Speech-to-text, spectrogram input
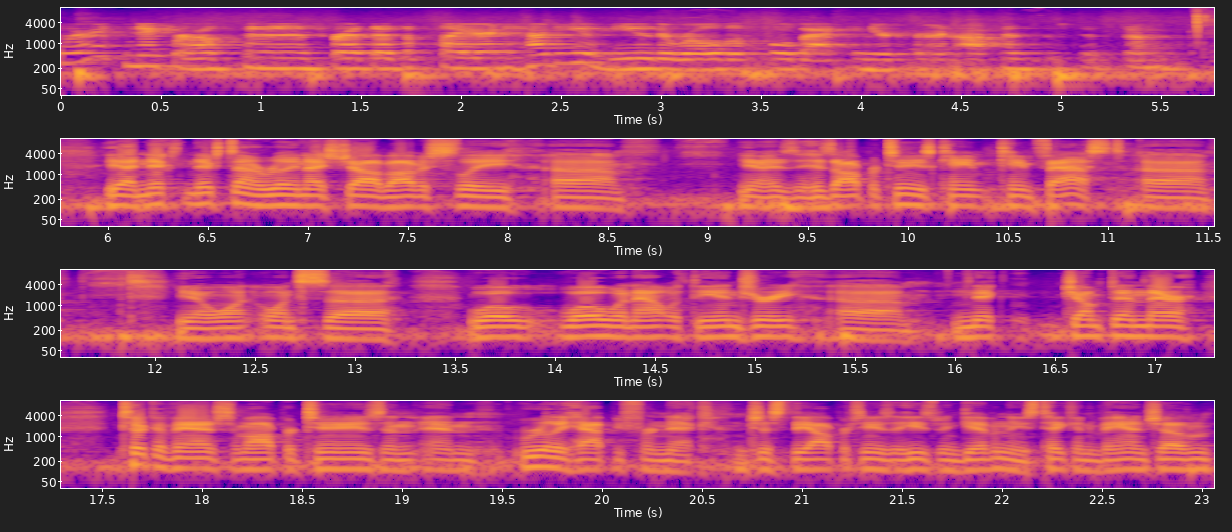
where Nick Ralston his growth as a player, and how do you view the role of a fullback in your current offensive system? Yeah, Nick, Nick's done a really nice job. Obviously, um, you know his, his opportunities came came fast. Uh, you know, once uh, Woe, Woe went out with the injury, um, Nick jumped in there, took advantage of some opportunities, and, and really happy for Nick. Just the opportunities that he's been given, he's taken advantage of them.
